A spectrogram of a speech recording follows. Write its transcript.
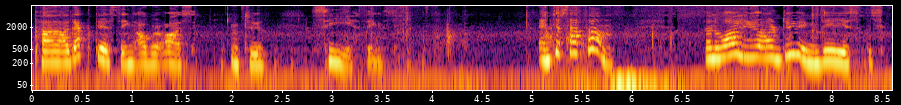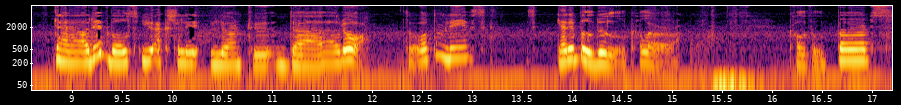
practicing our eyes to see things and just have fun. And while you are doing these scribbles, you actually learn to draw. So autumn leaves, scribble doodle color, colorful birds,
